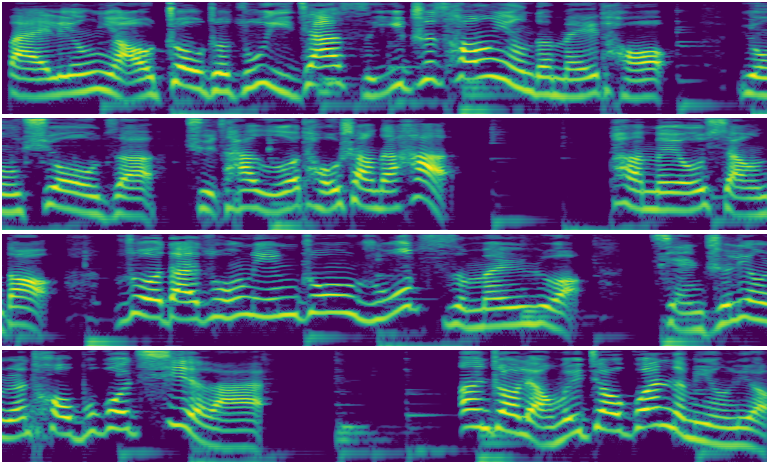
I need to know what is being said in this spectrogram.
百灵鸟皱着足以夹死一只苍蝇的眉头，用袖子去擦额头上的汗。他没有想到，热带丛林中如此闷热，简直令人透不过气来。按照两位教官的命令。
